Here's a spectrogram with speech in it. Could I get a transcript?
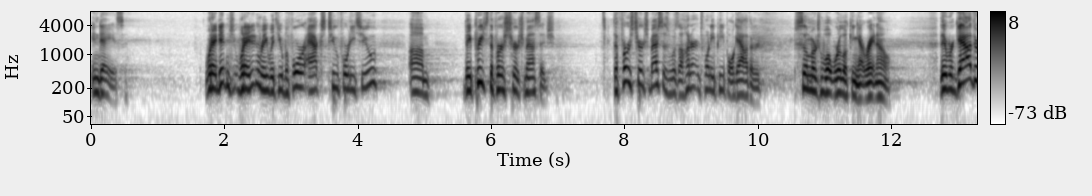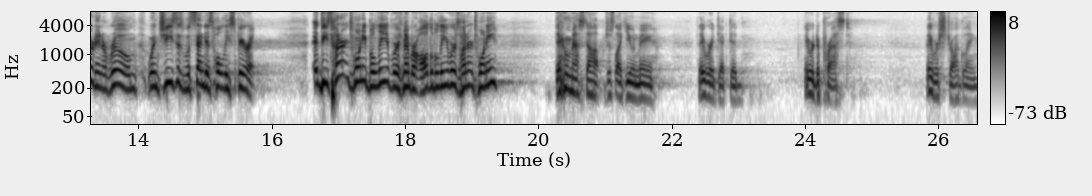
in days. What I didn't, what I didn't read with you before Acts 2.42, um, they preached the first church message. The first church message was 120 people gathered, similar to what we're looking at right now. They were gathered in a room when Jesus would send his Holy Spirit. These 120 believers, remember all the believers, 120? They were messed up, just like you and me. They were addicted. They were depressed. They were struggling.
